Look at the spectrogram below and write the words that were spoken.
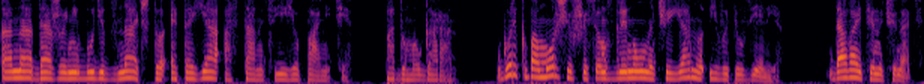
Она даже не будет знать, что это я останусь в ее памяти, подумал Гаран. Горько поморщившись, он взглянул на Чаяну и выпил зелье. «Давайте начинать».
